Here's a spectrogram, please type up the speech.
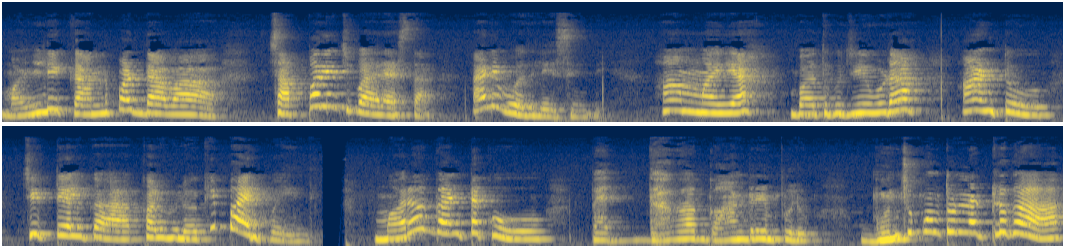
మళ్ళీ కనపడ్డావా? చప్పరించి పారేస్తా అని వదిలేసింది. అమ్మయ్య బతుకు జీవుడా అంటూ చిట్టెలుక కలుగులోకి పారిపోయింది. మరో గంటకు పెద్దగా గాండ్రింపులు గుంజుకుంటున్నట్లుగా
